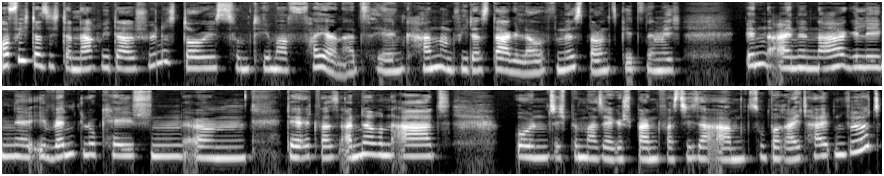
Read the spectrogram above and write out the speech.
hoffe ich, dass ich danach wieder schöne Stories zum Thema Feiern erzählen kann und wie das da gelaufen ist. Bei uns geht es nämlich in eine nahegelegene Event-Location ähm, der etwas anderen Art. Und ich bin mal sehr gespannt, was dieser Abend so bereithalten wird.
